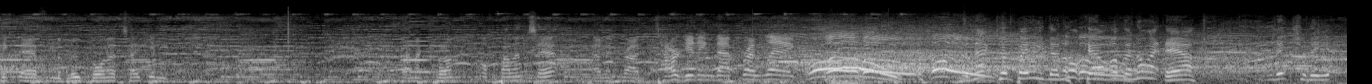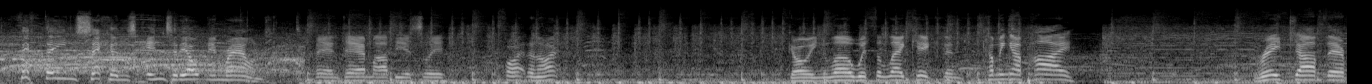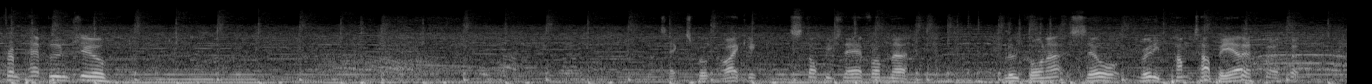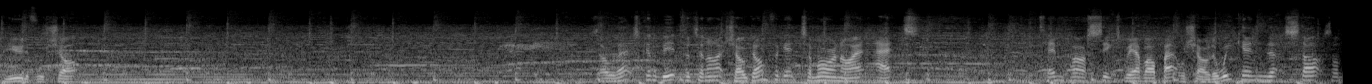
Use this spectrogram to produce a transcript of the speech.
kick there from the blue corner, taking Anacron off balance here. Anacron targeting that front leg. Oh! Oh! And that could be the knockout of the Oh! night there. Literally 15 seconds into the opening round. Van Dam, obviously, Fight tonight. going low with the leg kick, then coming up high. Great job there from Pet Boon Textbook high kick stoppage there from the blue corner. Still really pumped up here. Beautiful shot. So that's going to be it for tonight's show. Don't forget tomorrow night at 10 past 6 we have our battle show. The weekend starts on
